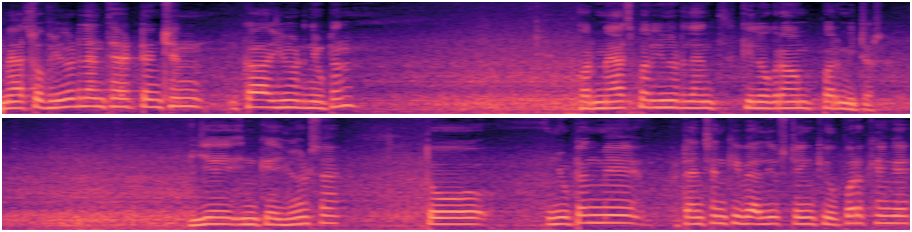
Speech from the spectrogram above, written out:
mass of unit length है टेंशन का यूनिट न्यूटन और mass per unit length kilogram per metre ये इनके यूनिट्स हैं। तो न्यूटन में टेंशन की वैल्यू स्ट्रिंग के ऊपर रखेंगे।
